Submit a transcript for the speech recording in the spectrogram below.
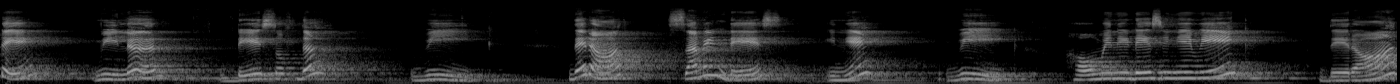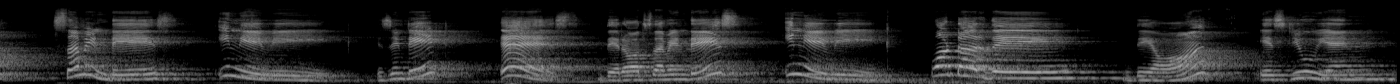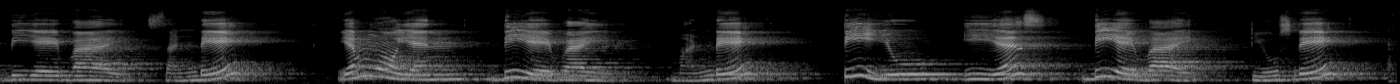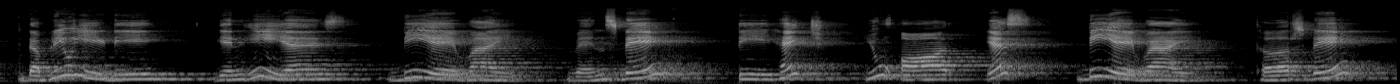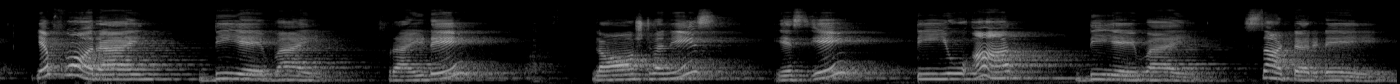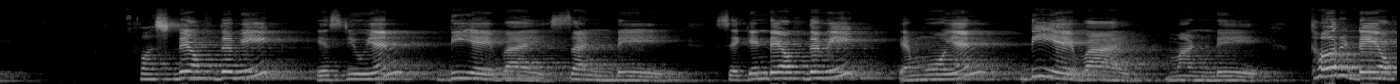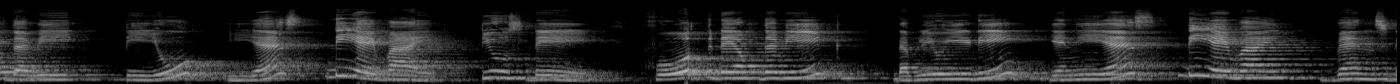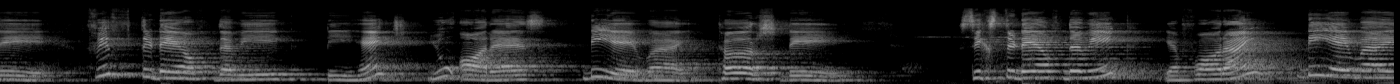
Today we learn days of the week. There are seven days in a week. How many days in a week? There are seven days in a week. Isn't it? Yes, there are seven days in a week. What are they? They are S U N D A Y. Sunday, M O N D A Y. Monday, T U E S D A Y. Tuesday, W E D N E S D A Y. Wednesday, T H U R S D A Y. Thursday, F R I D A Y Friday, last one is S A T U R D A Y Saturday. First day of the week S U N D A Y Sunday. Second day of the week M O N D A Y Monday. Third day of the week T U E S D A Y Tuesday. Fourth day of the week W D N S D A Y Wednesday. Fifth day of the week T H U R S D A Y Thursday. Sixth day of the week F R I D A Y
